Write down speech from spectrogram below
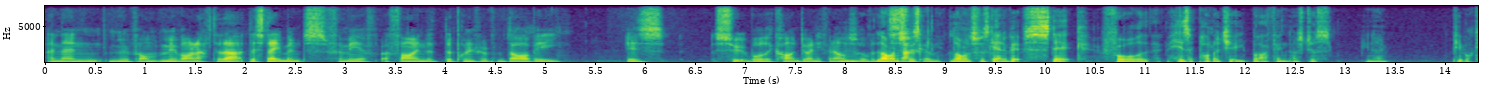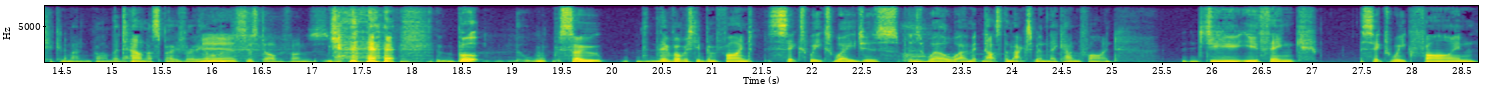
and then move on move on after that. The statements for me are, are fine. The, the punishment from Derby is suitable. They can't do anything else Mm. other than Lawrence was him. Lawrence was getting a bit of stick for his apology, but I think that's just you know people kicking a man while they're down, I suppose, really. Yeah, it's just Derby fans. Yeah, but so they've obviously been fined six weeks' wages as well. I mean, that's the maximum they can fine. Do you, you think a six-week fine?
